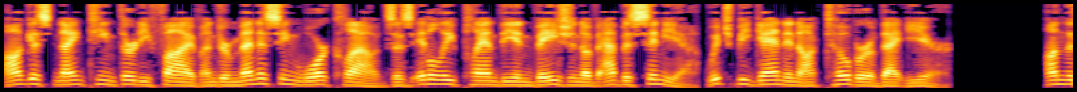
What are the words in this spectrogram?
August 1935 under menacing war clouds as Italy planned the invasion of Abyssinia, which began in October of that year. On 2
